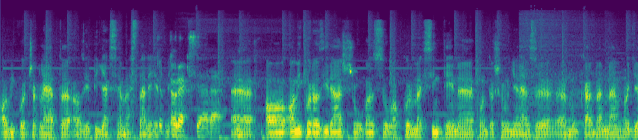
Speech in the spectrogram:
amikor csak lehet, azért igyekszem ezt elérni. Törekszel rá. A, amikor az írásról van szó, akkor meg szintén pontosan ugyanez munkál bennem, hogy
